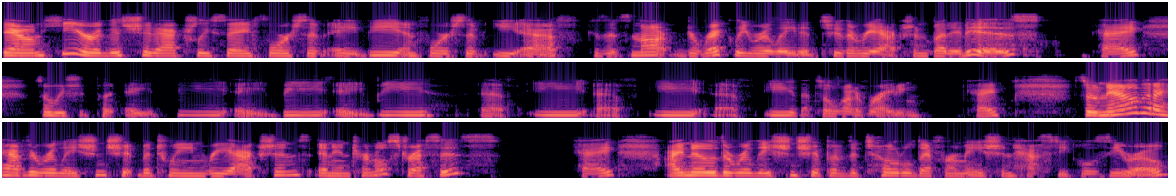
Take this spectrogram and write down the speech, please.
down here, this should actually say force of AB and force of EF because it's not directly related to the reaction, but it is, okay? So we should put AB, AB, AB, FE, FE, FE. That's a lot of writing, okay? So now that I have the relationship between reactions and internal stresses, okay, I know the relationship of the total deformation has to equal zero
